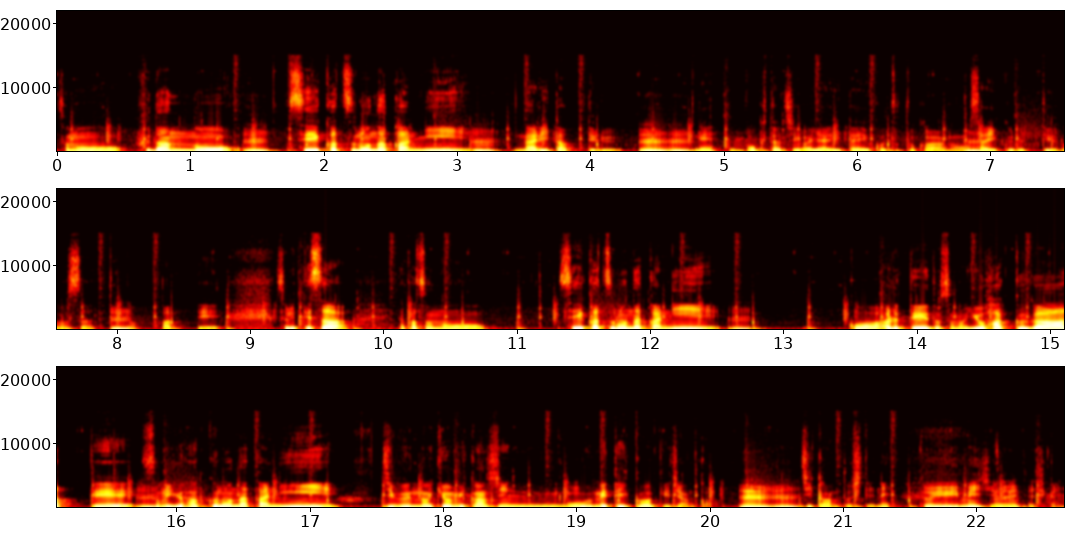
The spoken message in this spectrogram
その普段のうん。生活の中にうん。成り立ってる、うんうん。ね、僕たちがやりたいこととかあのうん。サイクルっていうのをさ、っていうのがあってそれってさなんかその生活の中にうん。こうある程度その余白があって、うん。その余白の中に自分の興味関心を埋めていくわけじゃんか。うんうん。時間としてね。そういうイメージだね、うん。確かに。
